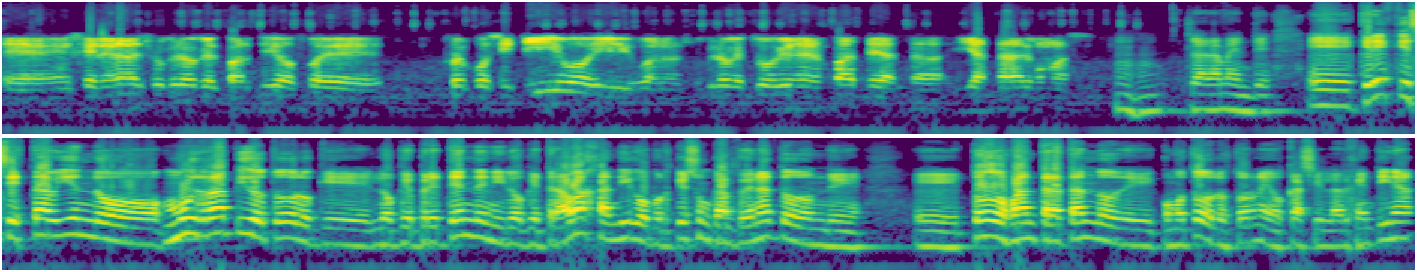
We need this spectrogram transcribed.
Eh, en general yo creo que el partido fue fue positivo y bueno, yo creo que estuvo bien el empate hasta y hasta algo más claramente. Eh, ¿Crees que se está viendo muy rápido todo lo que, lo que pretenden y lo que trabajan? Digo, porque es un campeonato donde eh, todos van tratando de, como todos los torneos casi en la Argentina,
